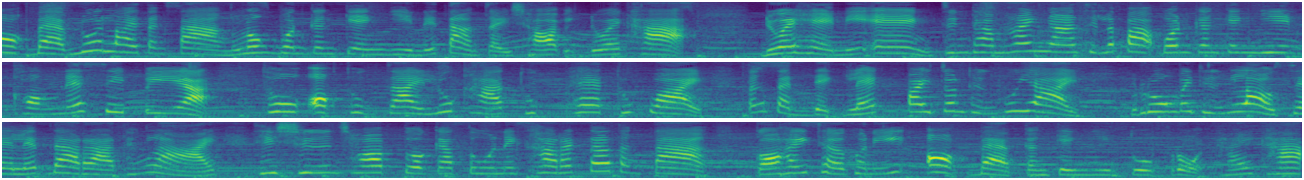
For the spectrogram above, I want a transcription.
ออกแบบลวดลายต่างๆ ลงบนกางเกงยีนได้ตามใจชอบอีกด้วยค่ะ ด้วยเหตุนี้เองจึงทำให้งานศิลปะบนกางเกงยีนของเนสซีเปียถูกอกถูกใจลูกค้าทุกเพศทุกวัย ตั้งแต่เด็กเล็กไปจนถึงผู้ใหญ่ รวมไปถึงเหล่าเซเลบดาราทั้งหลาย ที่ชื่นชอบตัวการ์ตูนในคาแรคเตอร์ต่างๆ ก็ให้เธอคนนี้ออกแบบกางเกงยีนตัวโปรดให้ค่ะ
